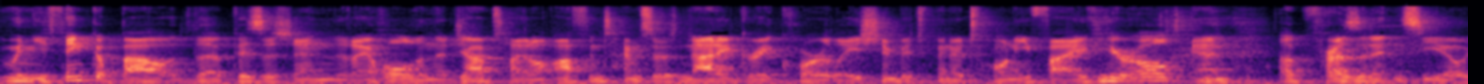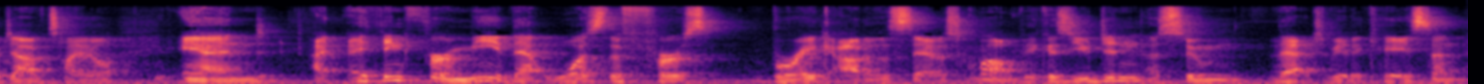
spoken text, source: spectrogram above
when you think about the position that I hold in the job title. Oftentimes, there's not a great correlation between a 25 year old and a president and CEO job title. And I, I think for me, that was the first break out of the status quo mm-hmm. because you didn't assume that to be the case and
